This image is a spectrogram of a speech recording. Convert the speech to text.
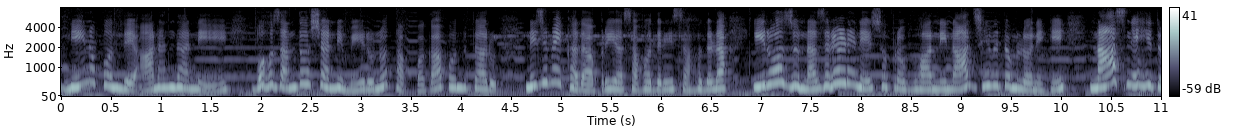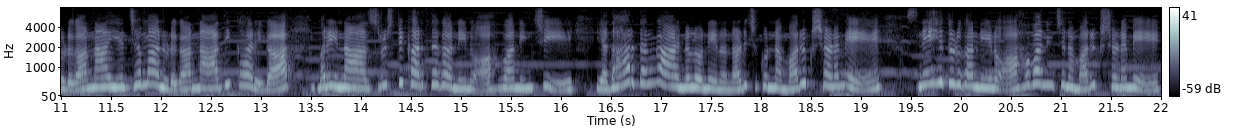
నేను పొందే ఆనందాన్ని బహు సంతోషాన్ని మీరును తప్పగా పొందుతారు. నిజమే కదా ప్రియ సహోదరి సహోదరా ఈరోజు నజరేడని యేసుప్రభువాన్ని నా జీవితంలోనికి నా స్నేహితుడుగా నా యజమానుడుగా నా అధికారిగా మరి నా సృష్టికర్తగా నేను ఆహ్వానించి యథార్థంగా ఆయనలో నేను నడుచుకున్న మరుక్షణమే స్నేహితుడుగా నేను ఆహ్వానించిన మరుక్షణమే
